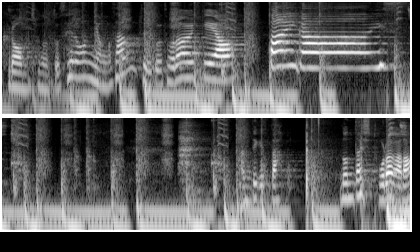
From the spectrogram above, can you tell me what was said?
그럼 저는 또 새로운 영상 들고 돌아올게요. 바이 가이스! 안 되겠다. 넌 다시 돌아가라.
